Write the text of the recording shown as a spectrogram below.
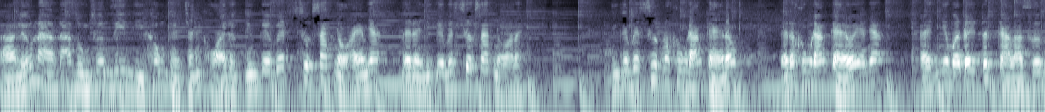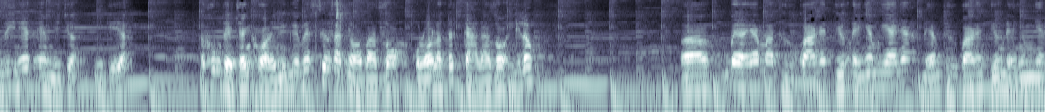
à, nếu là đã dùng sơn zin thì không thể tránh khỏi được những cái vết xước sát nhỏ em nhé đây là những cái vết xước sát nhỏ này. Những cái vết xước nó không đáng kể đâu. Đấy nó không đáng kể đâu em nhé đấy nhưng mà đây tất cả là sơn zin hết em nhìn chưa? Nhìn kỹ ạ. Nó không thể tránh khỏi những cái vết xước sát nhỏ và dọ của nó là tất cả là dọ inox à, bây giờ em thử qua cái tiếng để anh em nghe nhé để em thử qua cái tiếng để anh em nghe.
